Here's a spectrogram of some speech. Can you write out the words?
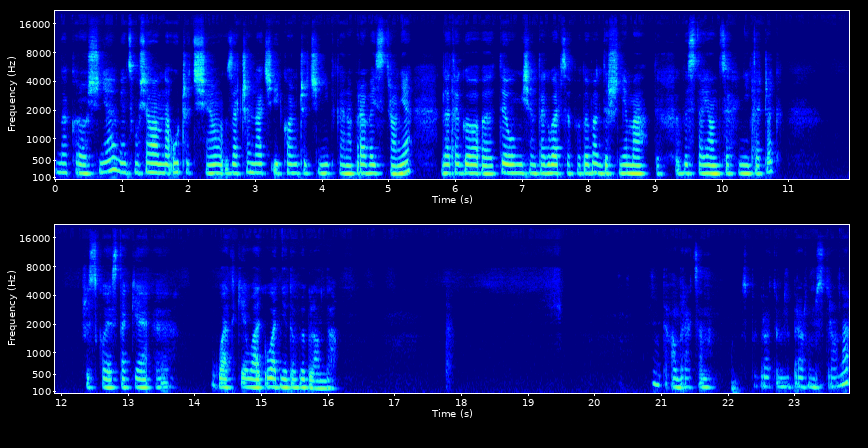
na krośnie, więc musiałam nauczyć się zaczynać i kończyć nitkę na prawej stronie. Dlatego e, tył mi się tak bardzo podoba, gdyż nie ma tych wystających niteczek. Wszystko jest takie e, gładkie, ład, ładnie to wygląda. I to obracam z powrotem na prawą stronę.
